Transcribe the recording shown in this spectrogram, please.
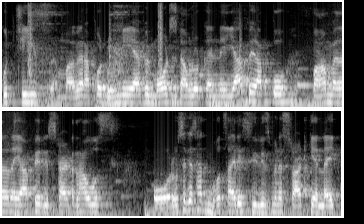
कुछ चीज़ अगर आपको ढूंढनी है या फिर मोड्स डाउनलोड करने, या फिर आपको फार्म बनाना, या फिर स्टार्टर हाउस और उसी के साथ बहुत सारी सीरीज़ मैंने स्टार्ट किया like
